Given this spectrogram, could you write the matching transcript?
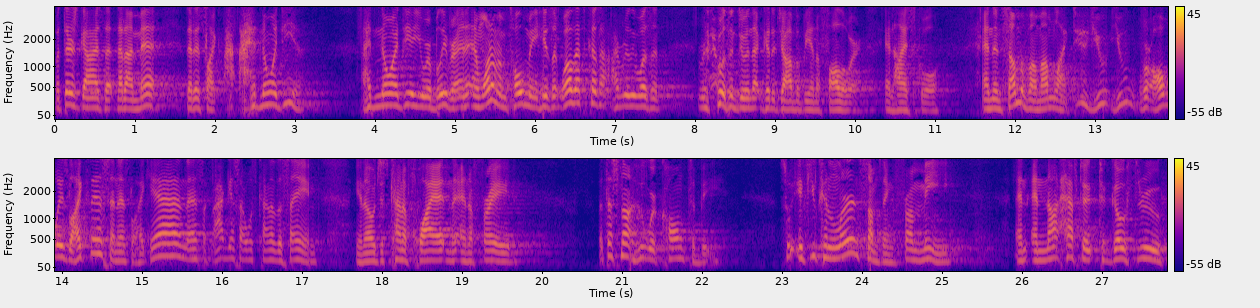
but there's guys that, that I met that it's like, I, had no idea. I had no idea you were a believer. And, and one of them told me, he's like, well, that's because I, I really wasn't, really wasn't doing that good a job of being a follower in high school. And then some of them, I'm like, dude, you, you were always like this? And it's like, yeah. And it's like, I guess I was kind of the same, you know, just kind of quiet and, and afraid. But that's not who we're called to be. So if you can learn something from me and, and not have to, to go through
